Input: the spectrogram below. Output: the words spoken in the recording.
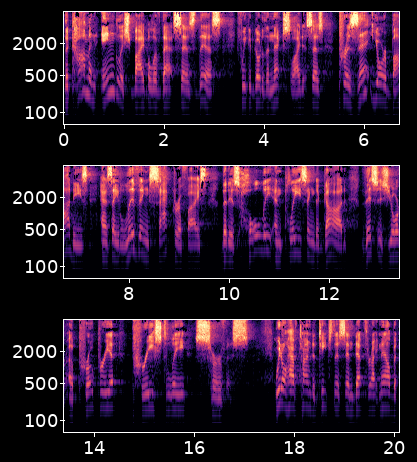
The Common English Bible of that says this. If we could go to the next slide, it says, Present your bodies as a living sacrifice that is holy and pleasing to God. This is your appropriate priestly service. We don't have time to teach this in depth right now, but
